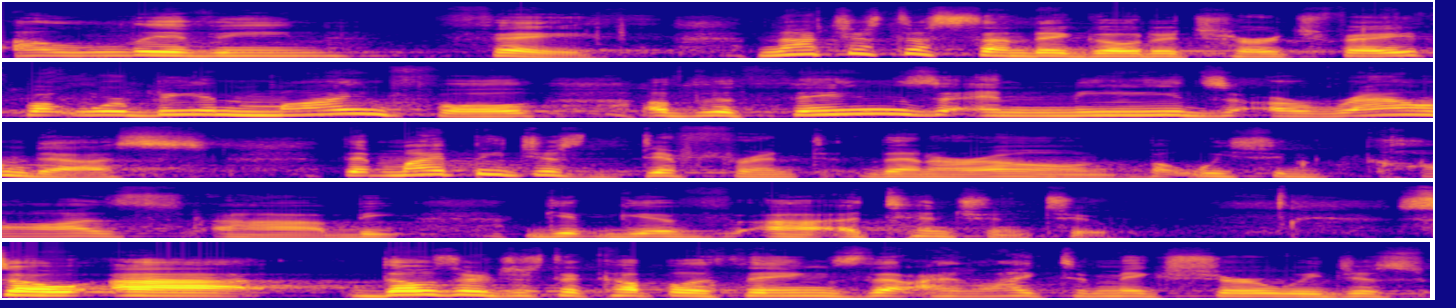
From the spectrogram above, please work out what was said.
a living faith. Not just a Sunday go to church faith, but we're being mindful of the things and needs around us that might be just different than our own, but we should cause, uh, be, give, give uh, attention to. So, uh, those are just a couple of things that I like to make sure we just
